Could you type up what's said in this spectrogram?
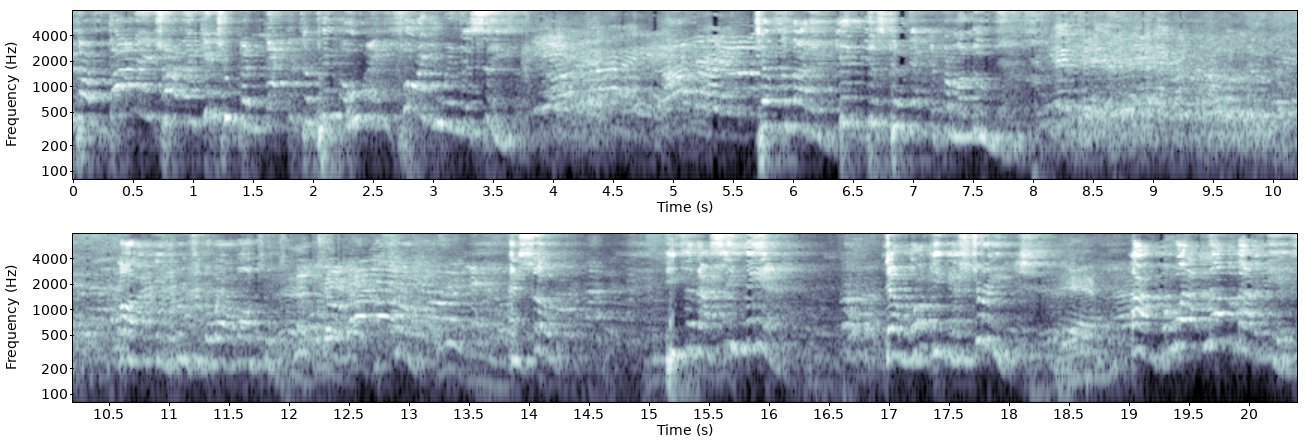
because God ain't trying to get you connected to people who ain't for you in this season. Tell somebody, get disconnected from illusions. Lord, I can't preach it the way I want to. And so, he said, I see men. They're walking as trees. Uh, but what I love about it is,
